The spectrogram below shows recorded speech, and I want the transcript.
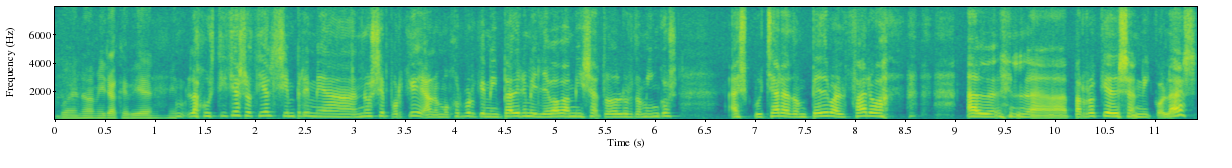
Bueno, mira qué bien. La justicia social siempre me ha, no sé por qué, a lo mejor porque mi padre me llevaba a misa todos los domingos a escuchar a don Pedro Alfaro a, la parroquia de San Nicolás,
